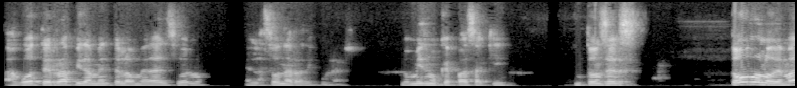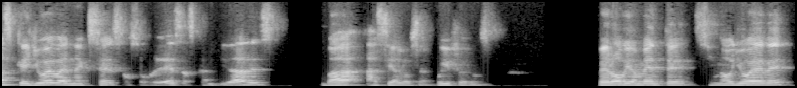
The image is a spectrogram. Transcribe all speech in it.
agote rápidamente la humedad del suelo en la zona radicular. Lo mismo que pasa aquí. Entonces, todo lo demás que llueva en exceso sobre esas cantidades va hacia los acuíferos. Pero obviamente, si no llueve,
